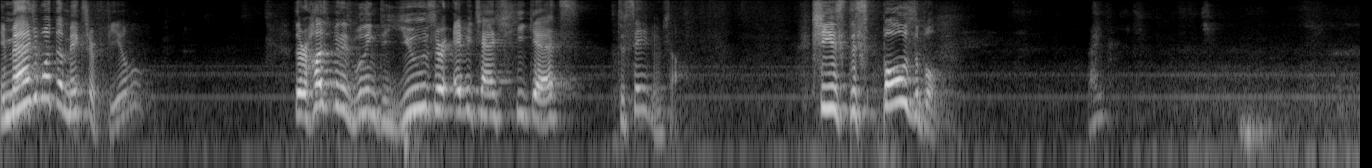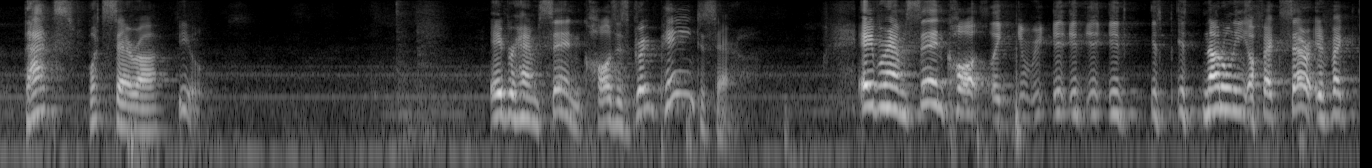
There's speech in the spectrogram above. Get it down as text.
Imagine what that makes her feel. Their husband is willing to use her every chance he gets to save himself. She is disposable. Right? That's what Sarah feels. Abraham's sin causes great pain to Sarah. Abraham's sin cause like it, it, it, it, it, not only affects Sarah, it, affect,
